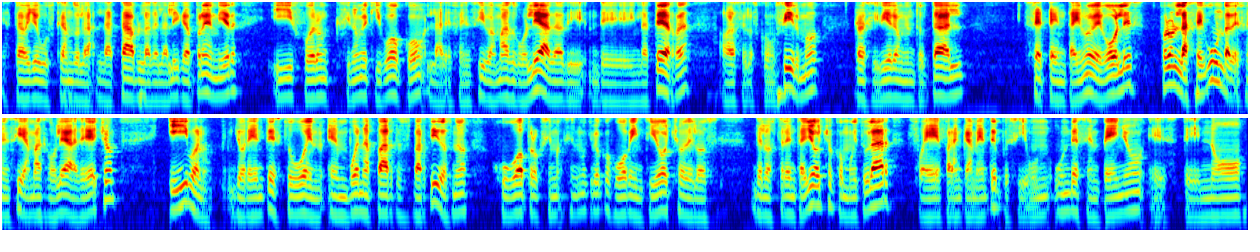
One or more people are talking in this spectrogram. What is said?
estaba yo buscando la, tabla de la Liga Premier y fueron, si no me equivoco, la defensiva más goleada de, de Inglaterra, ahora se los confirmo, recibieron en total 79 goles, fueron la segunda defensiva más goleada de hecho, y bueno, Llorente estuvo en, buena parte de sus partidos, ¿no? Jugó aproximadamente, si no jugó 28 de los, de los 38 como titular. Fue francamente, pues sí, un, desempeño este, no,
